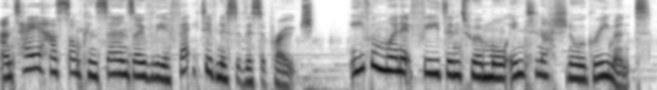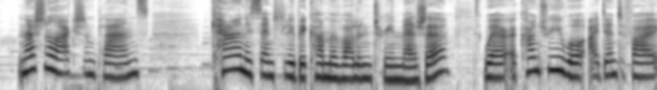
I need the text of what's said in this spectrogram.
Antaya has some concerns over the effectiveness of this approach, even when it feeds into a more international agreement. National action plans can essentially become a voluntary measure where a country will identify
